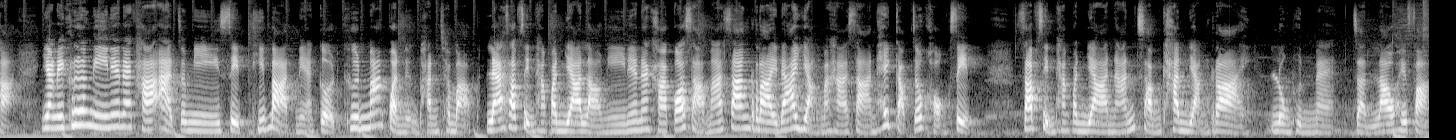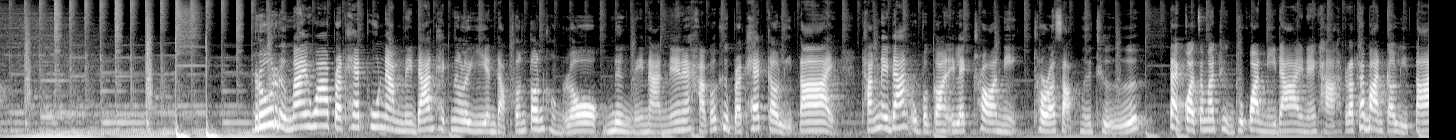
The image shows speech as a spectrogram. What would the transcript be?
ค่ะ อย่างในเครื่องนี้เนี่ยนะคะอาจจะมีสิทธิบัตรเนี่ยเกิดขึ้นมากกว่า 1,000 ฉบับ และทรัพย์สินทางปัญญาเหล่านี้เนี่ยนะคะ ก็สามารถสร้างรายได้อย่างมหาศาลให้กับเจ้าของสิทธิ์ ทรัพย์สินทางปัญญานั้นสำคัญอย่างไร ลงทุนแมนจะเล่าให้ฟัง รู้หรือไม่ว่าประเทศผู้นำในด้านเทคโนโลยีอันดับต้นๆของโลกหนึ่งในนั้นเนี่ยนะคะก็คือประเทศเกาหลีใต้ ทั้งในด้านอุปกรณ์อิเล็กทรอนิกส์โทรศัพท์มือถือ แต่กว่าจะมาถึงทุกวันนี้ได้นะคะ รัฐบาลเกาหลีใต้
